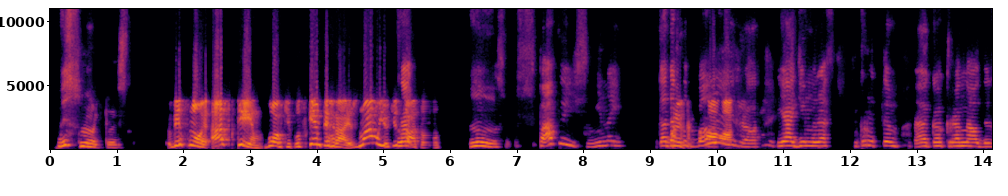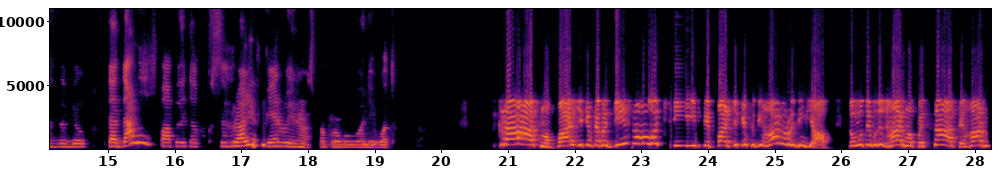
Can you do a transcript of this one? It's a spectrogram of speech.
Весной, то есть. Весною. А з ким? Вовчику, з ким ти граєш? З мамою чи з На- татом? Ну, с, с папой и с Ниной. Когда в Прекрасно. футбол я играла, я один раз крутым, э, как Роналдо забил. Тогда мы с папой так сыграли в первый раз, попробовали. Вот. Прекрасно! Пальчики в тебе дійсно молодці. Ти пальчики собі гарно розім'яв. Тому ти будеш гарно писати, гарно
